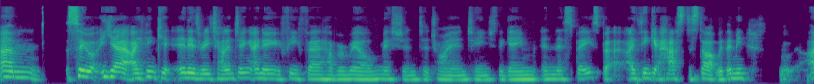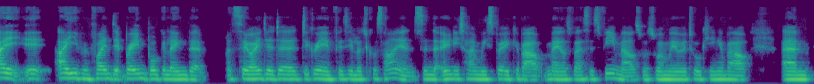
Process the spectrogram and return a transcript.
Um, so yeah, I think it, it is really challenging. I know FIFA have a real mission to try and change the game in this space, but I think it has to start with. I mean, I it, I even find it brain boggling that so I did a degree in physiological science, and the only time we spoke about males versus females was when we were talking about um,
